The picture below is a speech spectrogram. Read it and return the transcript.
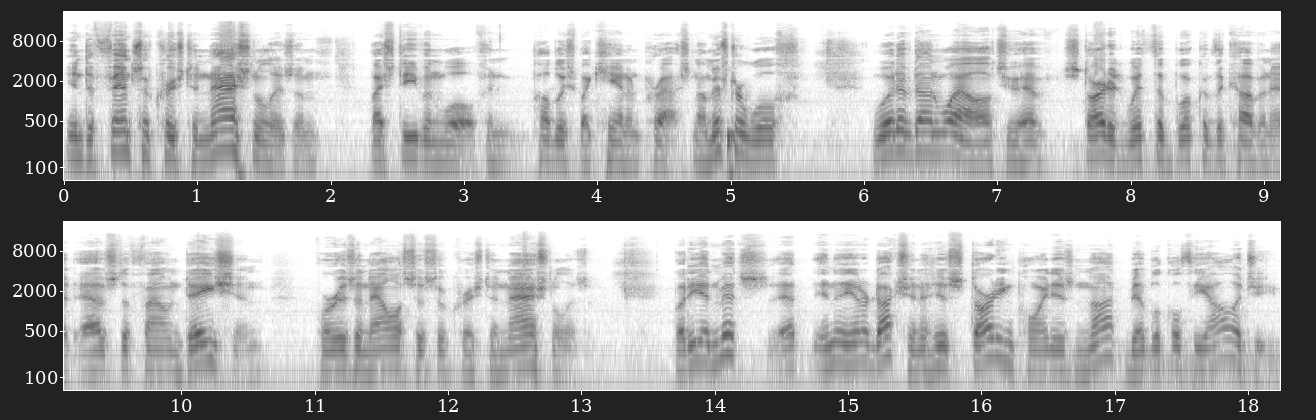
In Defense of Christian Nationalism by Stephen Wolfe and published by Canon Press. Now, Mr. Wolfe would have done well to have started with the Book of the Covenant as the foundation for his analysis of Christian nationalism. But he admits that in the introduction that his starting point is not biblical theology.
